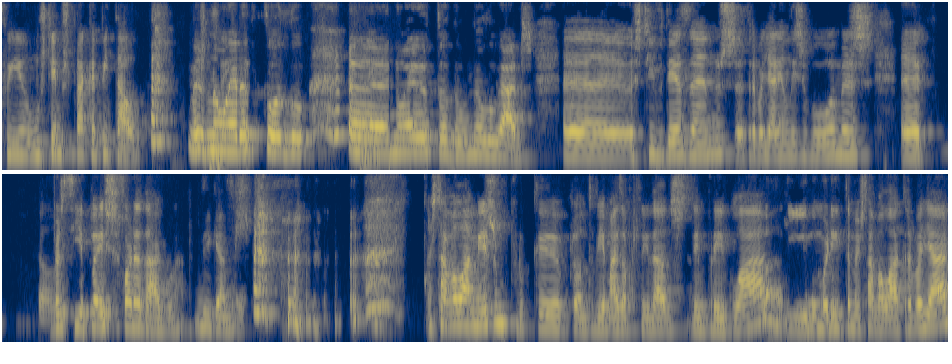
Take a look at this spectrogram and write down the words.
fui uns tempos para a capital. mas não Sim. era todo, não era todo o meu lugar. estive 10 anos a trabalhar em Lisboa, mas parecia peixe fora d'água, digamos. estava lá mesmo porque, pronto, havia mais oportunidades de emprego lá claro. e o meu marido também estava lá a trabalhar.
